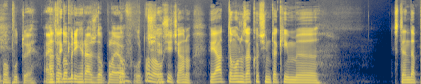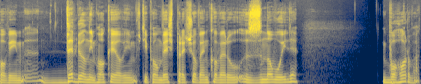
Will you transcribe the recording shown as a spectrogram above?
poputuje. A je a to tak, dobrý hráč do play-off, no, určite. No, určite áno. Ja to možno zakočím takým stand-upovým, debilným hokejovým vtipom. Vieš, prečo Vancouveru znovu ide? Bohorvat.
